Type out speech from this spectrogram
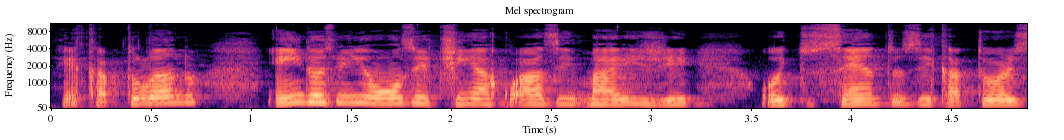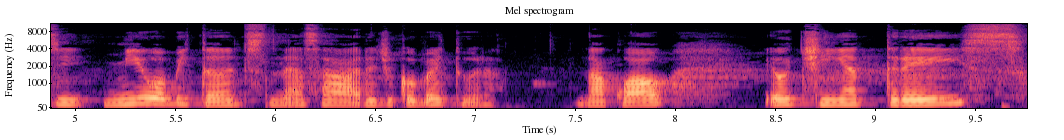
Recapitulando, em 2011 tinha quase mais de 814 mil habitantes nessa área de cobertura, na qual eu tinha três,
